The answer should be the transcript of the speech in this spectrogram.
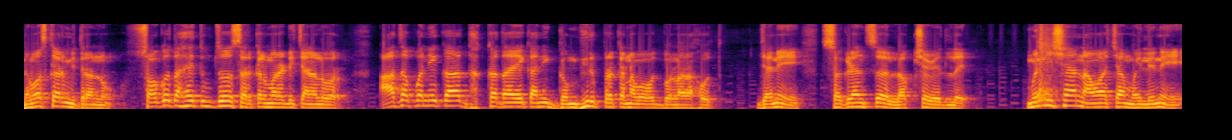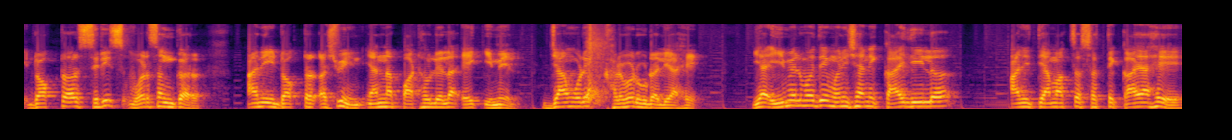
नमस्कार मित्रांनो स्वागत आहे तुमचं सर्कल मराठी चॅनलवर. आज आपण एका धक्कादायक आणि गंभीर प्रकरणाबाबत बोलणार आहोत ज्याने सगळ्यांचं लक्ष वेधलंय. मनीषा नावाच्या महिलेने डॉक्टर सिरीस वडशंकर आणि डॉक्टर अश्विन यांना पाठवलेला एक ईमेल ज्यामुळे खळबळ उडाली आहे. या ईमेलमध्ये मनीषाने काय लिहिलं आणि त्यामागचं सत्य काय आहे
